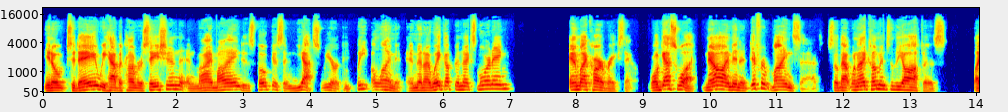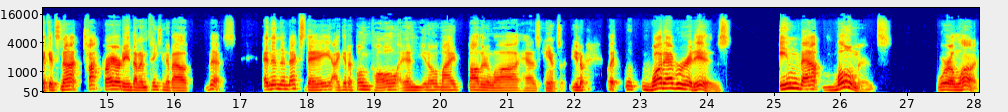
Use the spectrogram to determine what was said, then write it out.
You know, today we have a conversation and my mind is focused, and yes, we are complete alignment. And then I wake up the next morning and my car breaks down. Well, guess what? Now I'm in a different mindset so that when I come into the office, like it's not top priority that I'm thinking about this. And then the next day I get a phone call and, you know, my father in law has cancer, you know, like whatever it is, in that moment, we're aligned.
